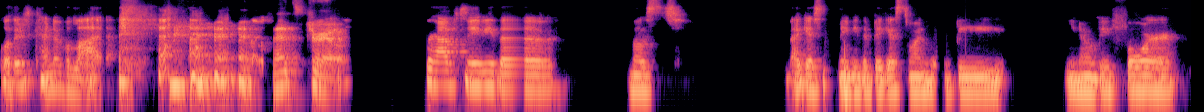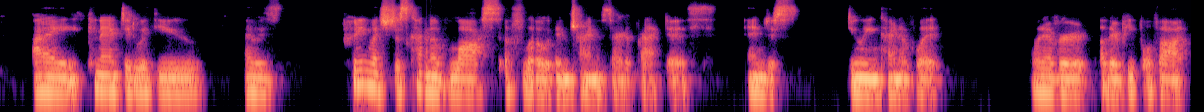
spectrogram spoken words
Well, there's kind of a lot. that's true. Perhaps maybe the most, I guess, maybe the biggest one would be, you know, before I connected with you, I was pretty much just kind of lost afloat in trying to start a practice and just doing kind of what whatever other people thought.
